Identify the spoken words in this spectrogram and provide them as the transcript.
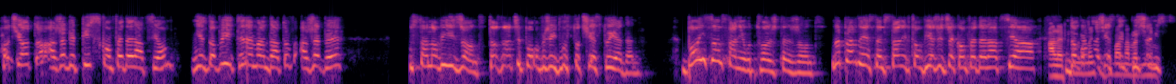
Chodzi o to, ażeby PiS z Konfederacją nie zdobyli tyle mandatów, ażeby ustanowili rząd, to znaczy powyżej 231. Bo oni są w stanie utworzyć ten rząd. Naprawdę jestem w stanie w to wierzyć, że Konfederacja Ale w dogada się z tym nawet, PiSem nie, i z-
